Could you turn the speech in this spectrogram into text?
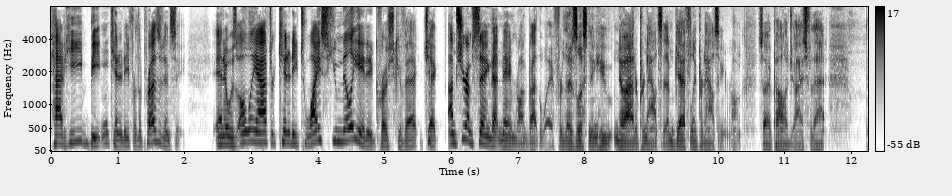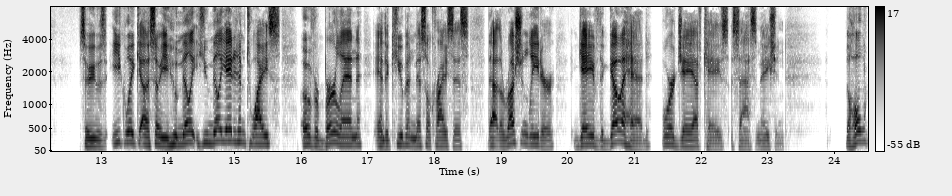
had he beaten Kennedy for the presidency. And it was only after Kennedy twice humiliated Khrushchev. Check, I'm sure I'm saying that name wrong, by the way, for those listening who know how to pronounce it. I'm definitely pronouncing it wrong, so I apologize for that. So he was equally, uh, so he humili- humiliated him twice over Berlin and the Cuban Missile Crisis that the Russian leader gave the go ahead for JFK's assassination. The whole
